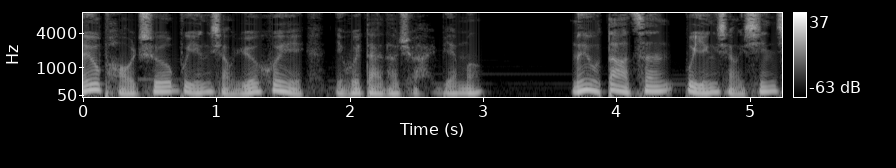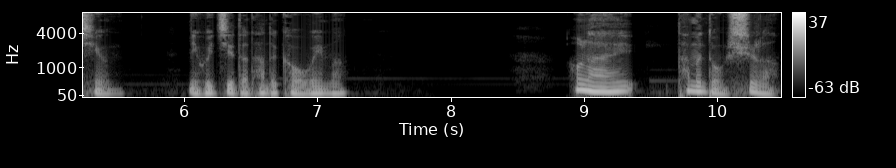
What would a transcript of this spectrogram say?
没有跑车不影响约会，你会带他去海边吗？没有大餐不影响心情，你会记得他的口味吗？后来他们懂事了，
